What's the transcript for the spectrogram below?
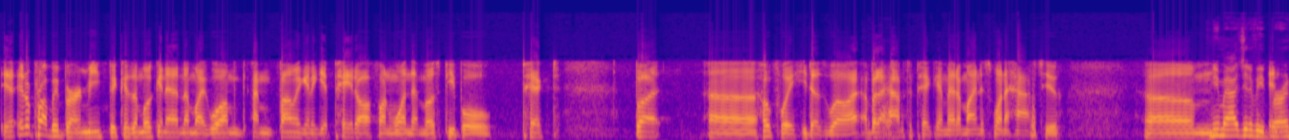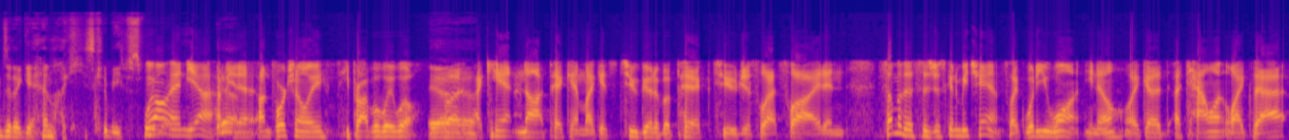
it, it'll probably burn me because I'm looking at it and I'm like, well, I'm I'm finally going to get paid off on one that most people picked, but uh, hopefully he does well. I, but I have to pick him at a minus one. I have to. Um, Can you imagine if he burns it again? Like he's going to be. well, and yeah, I mean, uh, unfortunately, he probably will. Yeah, but yeah. I can't not pick him. Like it's too good of a pick to just let slide. And some of this is just going to be chance. Like, what do you want? You know, like a, a talent like that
